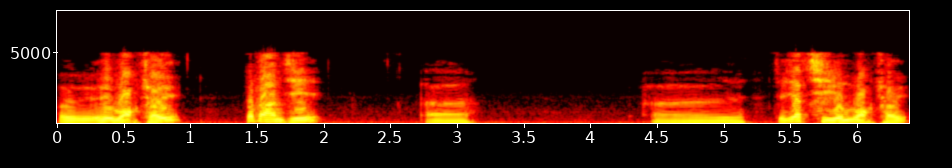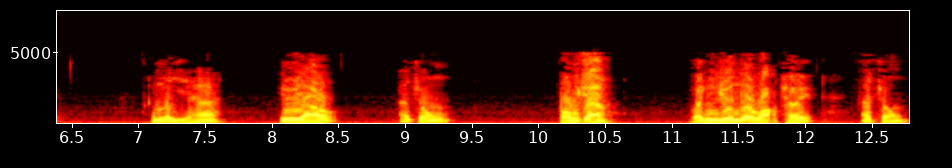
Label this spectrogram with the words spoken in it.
去去獲取，不單止誒誒、呃呃、就一次咁獲取，咁而且要有一種保障。永遠都獲取一種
